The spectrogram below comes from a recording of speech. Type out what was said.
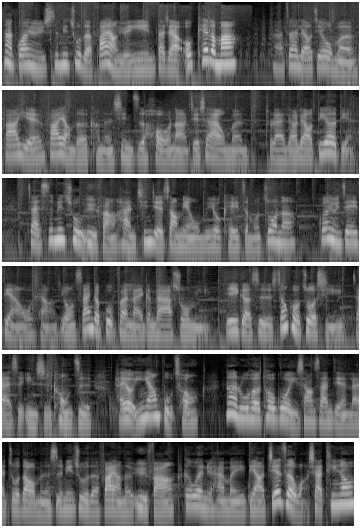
那关于私密处的发痒原因，大家 OK 了吗？那在了解我们发炎发痒的可能性之后，那接下来我们就来聊聊第二点，在私密处预防和清洁上面，我们又可以怎么做呢？关于这一点啊，我想用三个部分来跟大家说明。第一个是生活作息，再是饮食控制，还有营养补充。那如何透过以上三点来做到我们的私密处的发痒的预防？各位女孩们一定要接着往下听哦。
